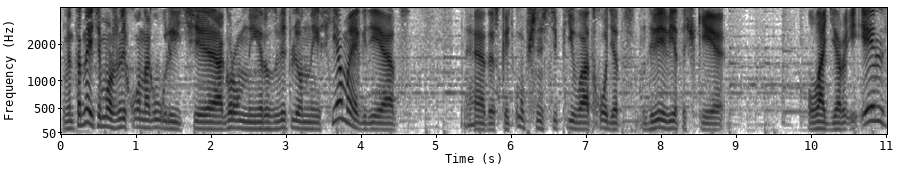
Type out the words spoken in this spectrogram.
В интернете можно легко нагуглить э, огромные разветвленные схемы, где от, э, так сказать, общности пива отходят две веточки лагер и эль,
